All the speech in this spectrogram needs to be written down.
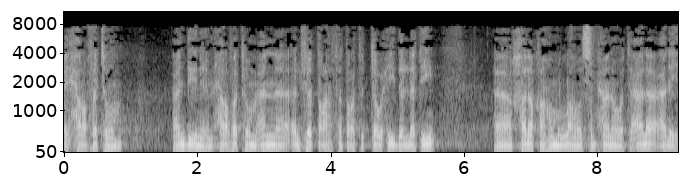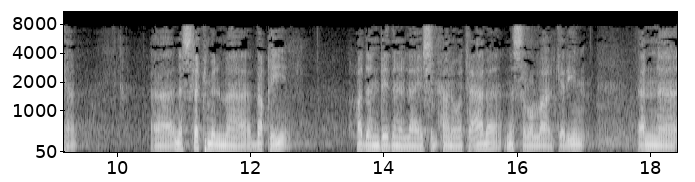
أي حرفتهم عن دينهم حرفتهم عن الفطرة فطرة التوحيد التي آه، خلقهم الله سبحانه وتعالى عليها. آه، نستكمل ما بقي غدا بإذن الله سبحانه وتعالى. نسأل الله الكريم أن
